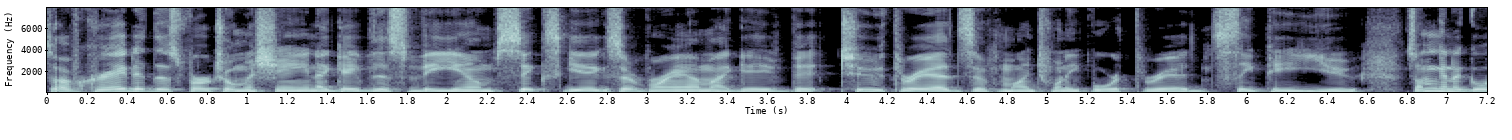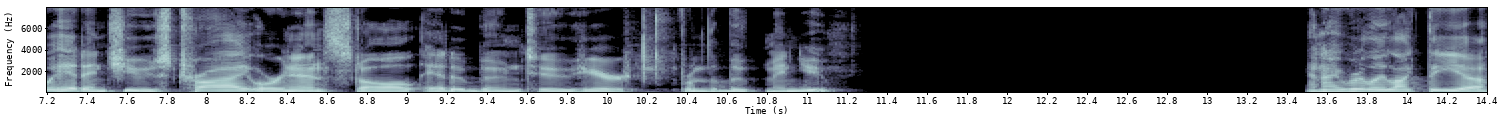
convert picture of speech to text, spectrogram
so I've created this virtual machine. I gave this VM 6 gigs of RAM. I gave it two threads of my 24 thread CPU. So I'm going to go ahead and choose try or install Edubuntu here from the boot menu. And I really like the uh,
